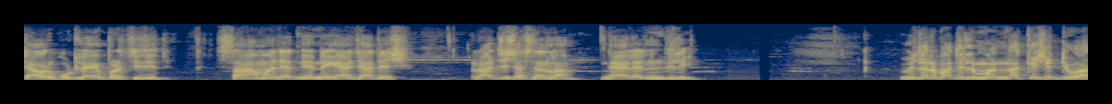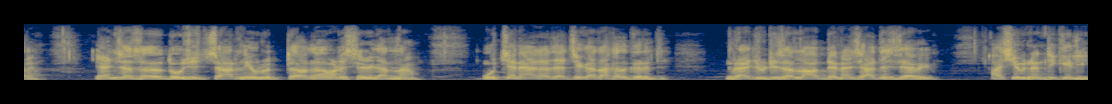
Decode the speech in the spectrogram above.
त्यावर कुठल्याही परिस्थितीत सहा महिन्यात निर्णय घेण्याचे आदेश राज्य शासनाला न्यायालयाने दिले. विदर्भातील मंदाक्य शेट्टीवार यांच्यासह दोनशे चार निवृत्त अंगणवाडी सेविकांना उच्च न्यायालयात याचिका दाखल करीत ग्रॅज्युटीचा लाभ देण्याचे आदेश द्यावे अशी विनंती केली.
